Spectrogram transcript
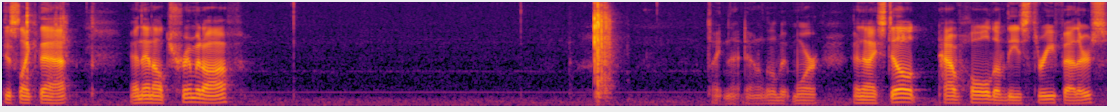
Just like that. And then I'll trim it off. Tighten that down a little bit more. And then I still have hold of these three feathers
